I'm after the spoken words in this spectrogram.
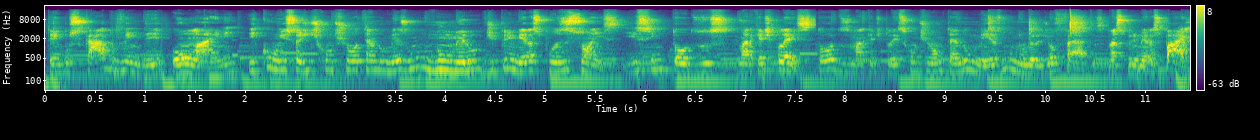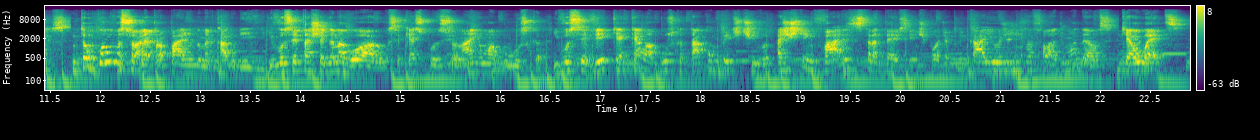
têm buscado vender online e com isso a gente continua tendo o mesmo número de primeiras posições. Isso em todos os marketplaces. Todos os marketplaces continuam tendo o mesmo número de ofertas nas primeiras páginas. Então quando você olha para a página do Mercado Livre e você está chegando agora, você quer se posicionar em uma busca e você vê que aquela busca está competitiva, a gente tem várias estratégias que a gente pode aplicar e hoje a gente vai falar de uma delas, que é o Ads.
